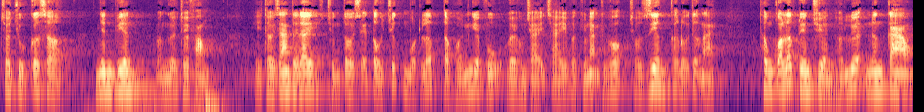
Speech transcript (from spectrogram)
cho chủ cơ sở, nhân viên và người thuê phòng thì thời gian tới đây chúng tôi sẽ tổ chức một lớp tập huấn nghiệp vụ về phòng cháy cháy và cứu nạn cứu hộ cho riêng các đối tượng này. Thông qua lớp tuyên truyền huấn luyện nâng cao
